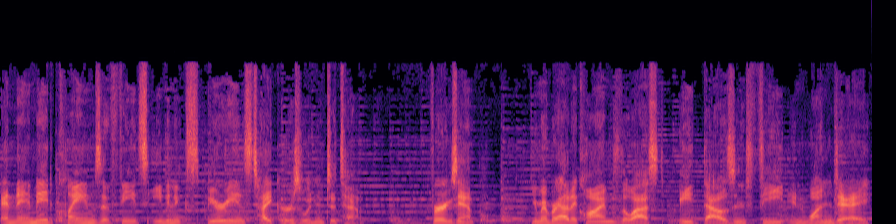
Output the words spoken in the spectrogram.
and they made claims of feats even experienced hikers wouldn't attempt. For example, you remember how they climbed the last 8,000 feet in one day?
